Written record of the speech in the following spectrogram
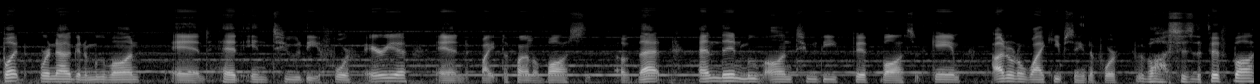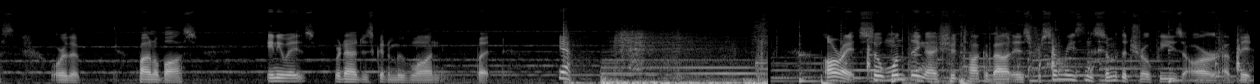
But we're now going to move on and head into the fourth area and fight the final boss of that and then move on to the fifth boss of the game. I don't know why I keep saying the fourth boss is the fifth boss or the final boss. Anyways, we're now just going to move on, but yeah. Alright, so one thing I should talk about is for some reason some of the trophies are a bit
